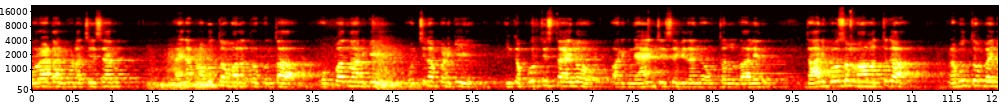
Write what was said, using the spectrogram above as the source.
పోరాటాలు కూడా చేశారు. అయినా ప్రభుత్వం వాళ్ళతో కొంత ఒప్పందానికి వచ్చినప్పటికీ ఇంకా పూర్తి స్థాయిలో వారికి న్యాయం చేసే విధంగా ఉత్తర్వులు రాలేదు. దానికోసం మా వంతుగా ప్రభుత్వం పైన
